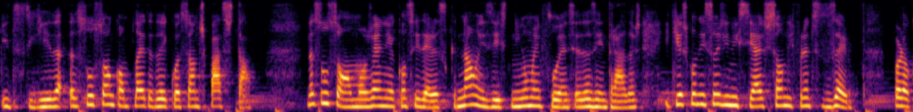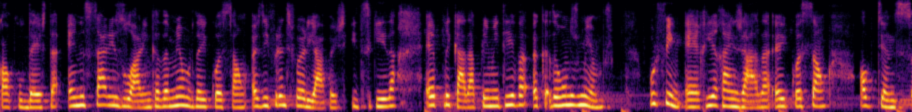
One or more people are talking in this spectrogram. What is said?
e, de seguida, a solução completa da equação de espaço-estado. Na solução homogénea, considera-se que não existe nenhuma influência das entradas e que as condições iniciais são diferentes de zero. Para o cálculo desta, é necessário isolar em cada membro da equação as diferentes variáveis e, de seguida, é aplicada a primitiva a cada um dos membros. Por fim, é rearranjada a equação, obtendo-se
